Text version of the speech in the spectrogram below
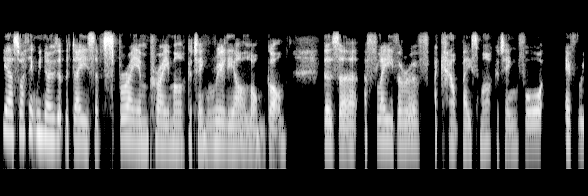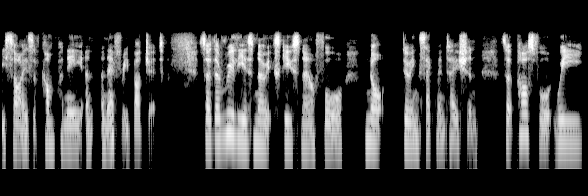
Yeah, so I think we know that the days of spray and pray marketing really are long gone. There's a, a flavour of account based marketing for every size of company and, and every budget. So there really is no excuse now for not doing segmentation. So at Passfort, we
